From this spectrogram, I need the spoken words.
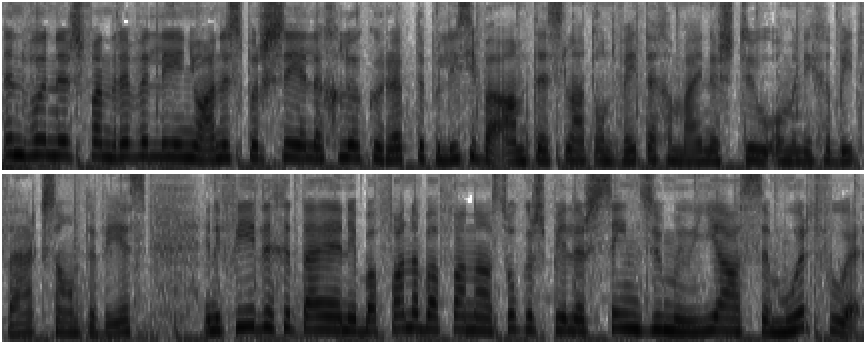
Inwoners van Riverlea in Johannesburg sê hulle glo korrupte polisiebeamptes laat onwettige myners toe om in die gebied werksaam te wees. En die vierde getuie in die Bafana Bafana sokkerspeler Senzo Muia se moord voor,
